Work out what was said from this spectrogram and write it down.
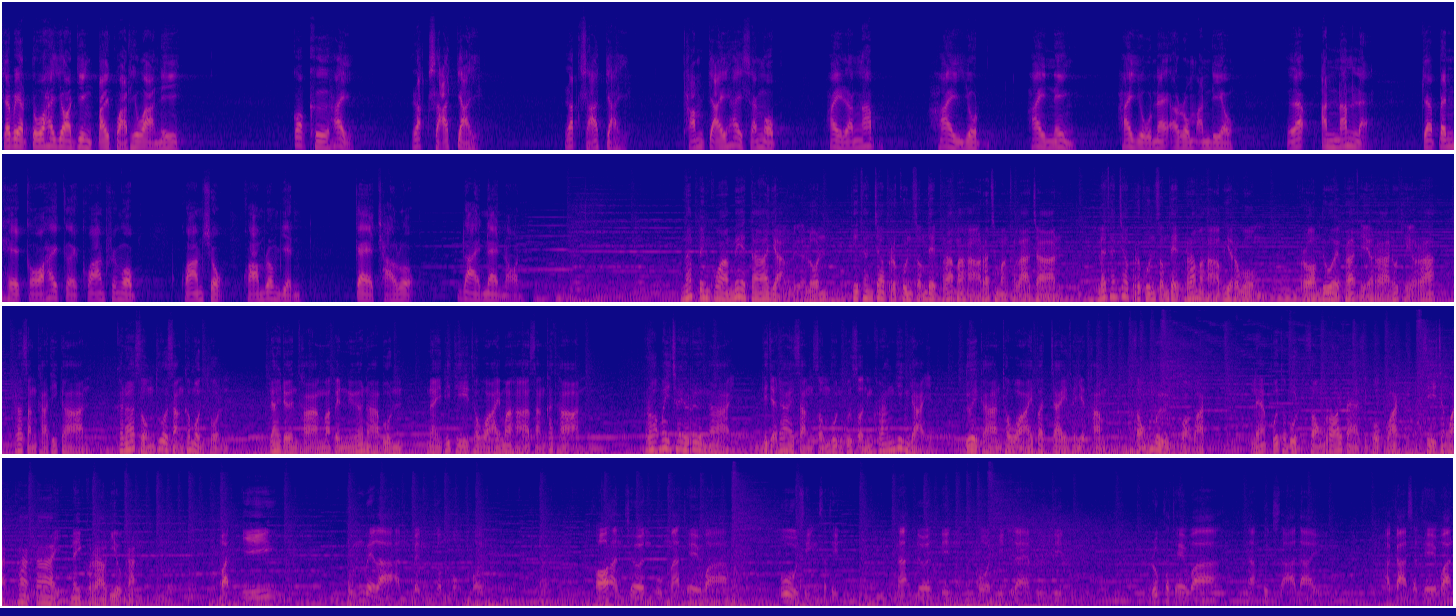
จะเรียกตัวให้ยอดยิ่งไปกว่าที่ว่านี้ ก็คือให้รักษาใจ รักษาใจทำใจให้สงบ ให้ระงับ ให้หยุด ให้นิ่ง ให้อยู่ในอารมณ์อันเดียว และอันนั้นแหละ จะเป็นเหตุก่อให้เกิดความสงบ ความสุข ความร่มเย็น แก่ชาวโลกได้แน่นอน นับเป็นความเมตตาอย่างเหลือล้นที่ท่านเจ้าประคุณสมเด็จพระมหารัชมังคลาจารย์ และท่านเจ้าประคุณสมเด็จพระมหาวีระวงศ์ พร้อมด้วยพระเถรานุเถระ พระสังฆาธิการ คณะสงฆ์ทั่วสังฆมณฑลได้เดินทางมาเป็นเนื้อนาบุญในพิธีถวายมหาสังฆทาน เพราะไม่ใช่เรื่องง่ายที่จะได้สั่งสมบุญกุศลครั้งยิ่งใหญ่ ด้วยการถวายปัจจัยทยธรรมสองหมื่นกว่าวัด และพุทธบุตร 286 วัด 4 จังหวัดภาคใต้ในคราวเดียวกัน บัดนี้ ถึงเวลาอันเป็นลมมงคล ขออัญเชิญภูมิเทวา ผู้สิงสถิตณเดินดินโผดหินแลพื้นดิน รุกขเทวาณพฤกษาใด อากาศเทวัน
